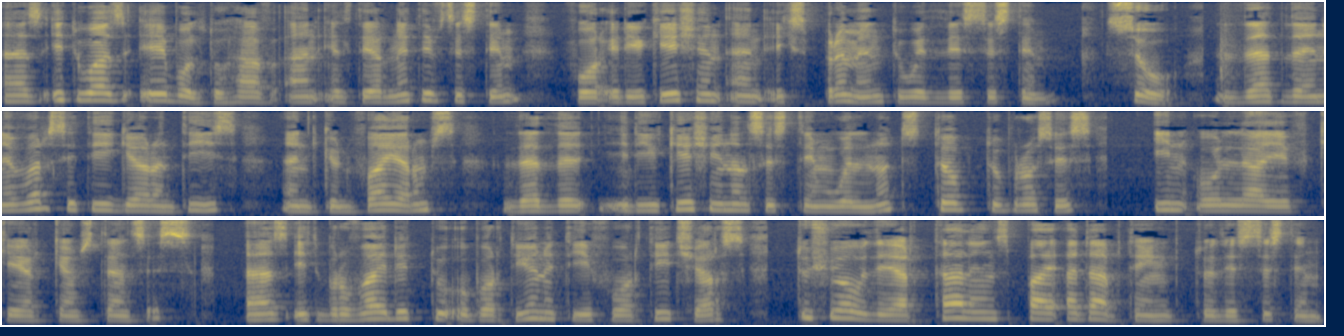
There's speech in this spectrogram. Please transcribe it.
as it was able to have an alternative system for education and experiment with this system so that the university guarantees and confirms that the educational system will not stop to process in all life circumstances as it provided to opportunity for teachers to show their talents by adapting to this system.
